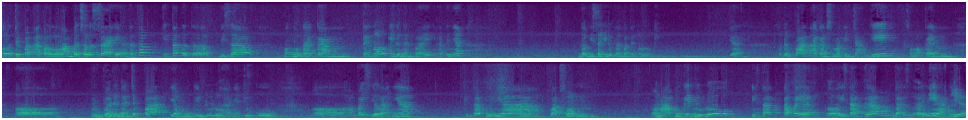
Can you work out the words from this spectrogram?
eh, cepat atau lambat selesai ya tetap kita tetap bisa menggunakan teknologi dengan baik. Artinya nggak bisa hidup tanpa teknologi. Ya ke depan akan semakin canggih semakin eh, berubah dengan cepat yang mungkin dulu hanya cukup eh, apa istilahnya kita punya platform mohon maaf mungkin dulu Insta apa ya eh, Instagram nggak eh, ini ya Iya,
